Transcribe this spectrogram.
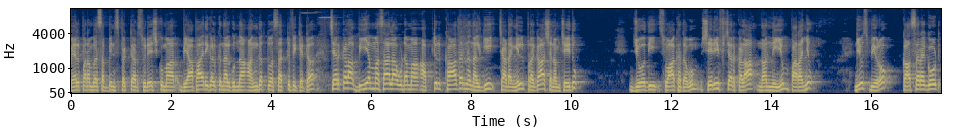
മേൽപ്പറമ്പ് സബ് ഇൻസ്പെക്ടർ സുരേഷ് കുമാർ വ്യാപാരികൾക്ക് നൽകുന്ന അംഗത്വ certificate Cherkala B M Masala ഉടമ അബ്ദുൽ ഖാദറിന് നൽകി ചടങ്ങിൽ പ്രകാശനം ചെയ്തു. ജ്യോതി സ്വാഗതവും ഷെരീഫ് ചെർക്കള നന്ദിയും പറഞ്ഞു. News bureau Kasaragod.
